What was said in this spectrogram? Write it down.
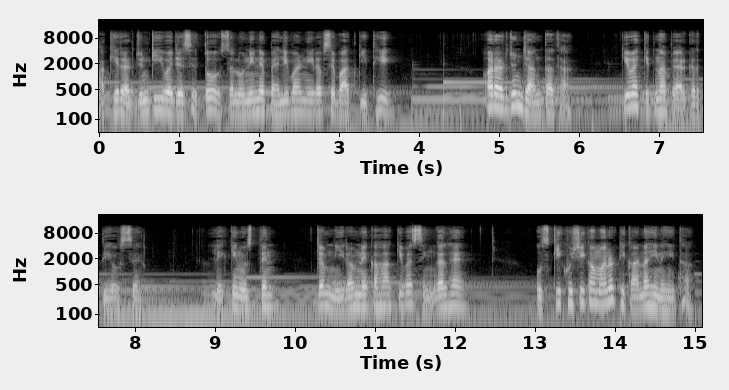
आखिर अर्जुन की ही वजह से तो सलोनी ने पहली बार नीरव से बात की थी। और अर्जुन जानता था कि वह कितना प्यार करती है उससे। लेकिन उस दिन जब नीरव ने कहा कि वह सिंगल है, उसकी खुशी का मानो ठिकाना ही नहीं था।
